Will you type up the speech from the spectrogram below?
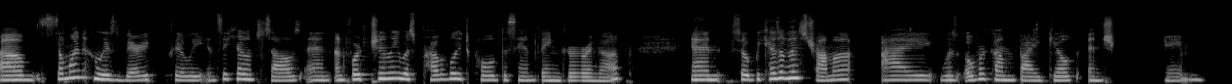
um, someone who is very clearly insecure themselves and unfortunately was probably told the same thing growing up. And so, because of this trauma, I was overcome by guilt and shame.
